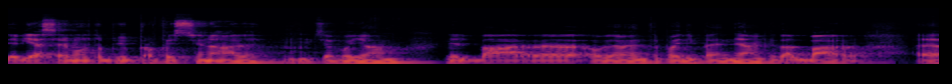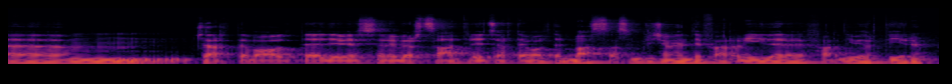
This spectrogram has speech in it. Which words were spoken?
devi essere molto più professionale, se vogliamo. Nel bar, ovviamente poi dipende anche dal bar, ehm, certe volte devi essere versatile, certe volte basta semplicemente far ridere far divertire.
